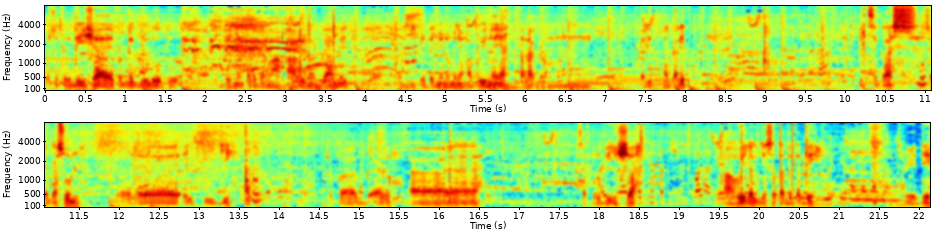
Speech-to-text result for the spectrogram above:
So, sa probinsya, eh, pag nagluluto, ganyan talaga mga kahoy ng gamit. Yan, yan. Kita nyo naman yung apoy na yan. Talagang galit na galit. Tipid sa gas, sa gasol. Uh, LPG kapag ano ah, sa probinsya. Kahoy lang dyan sa tabi-tabi. Pwede.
